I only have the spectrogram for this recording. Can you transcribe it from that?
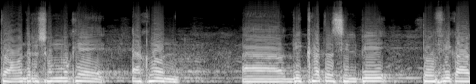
তো আমাদের সম্মুখে এখন বিখ্যাত শিল্পী তৌফিক আলম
